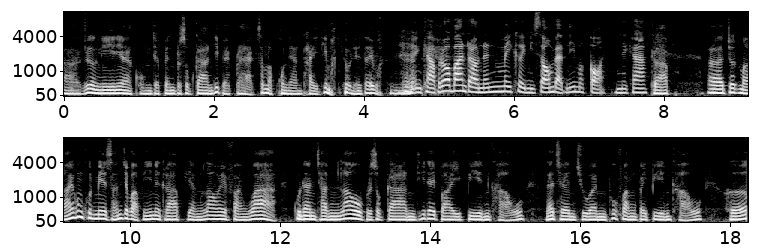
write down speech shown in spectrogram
อ่าเรื่องนี้เนี่ยคงจะเป็นประสบการณ์ที่แปลกๆสำหรับคนงานไทยที่มาอยู่ในไต้หวันนะค่ะเพราะว่าบ้านเรานั้นไม่เคยมีซ้อมแบบนี้มาก่อนนะคะครับเอ่อ จดหมายของคุณเมสันฉบับนี้นะครับ ยังเล่าให้ฟังว่าคุณอัญชันเล่าประสบการณ์ที่ได้ไปปีนเขา และเชิญชวนผู้ฟังไปปีนเขาเหอ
